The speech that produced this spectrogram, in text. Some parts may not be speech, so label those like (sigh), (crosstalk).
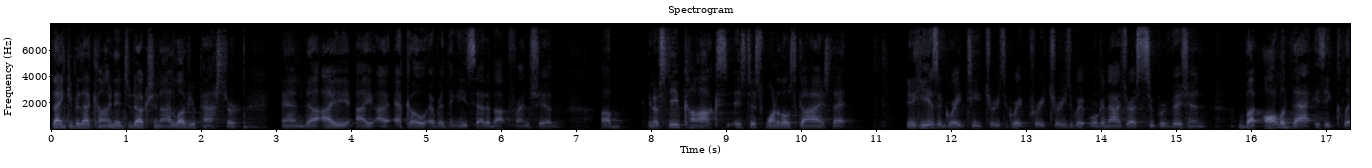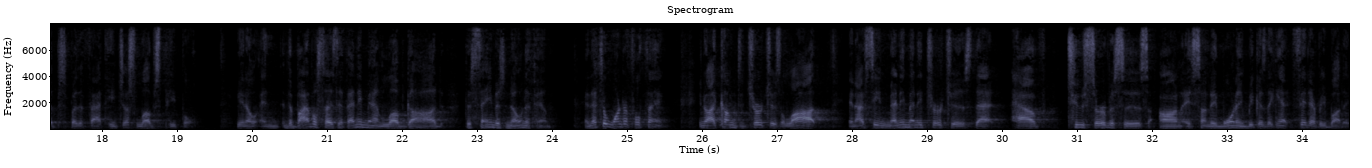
thank you for that kind introduction. I love your pastor, and uh, I, I, I, echo everything he said about friendship. Um, you know, Steve Cox is just one of those guys that you know, he is a great teacher, he's a great preacher, he's a great organizer, has supervision, but all of that is eclipsed by the fact he just loves people. You know, and the Bible says if any man love God, the same is known of him. And that's a wonderful thing. You know, I come to churches a lot, and I've seen many, many churches that have two services on a Sunday morning because they can't fit everybody.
